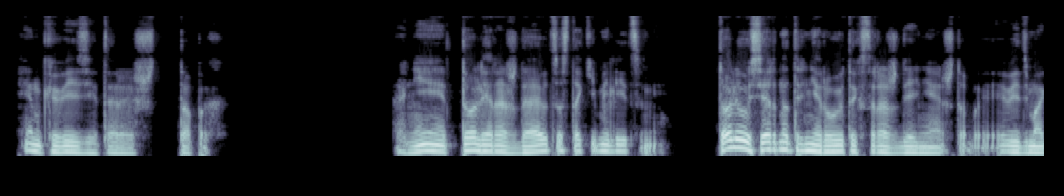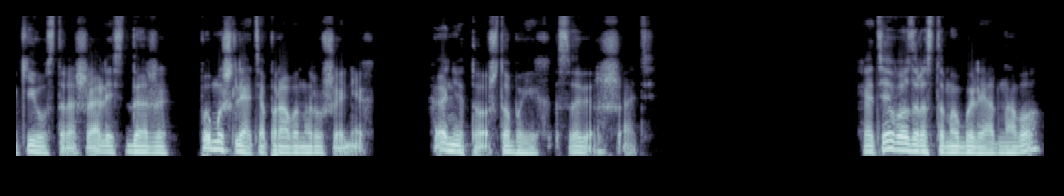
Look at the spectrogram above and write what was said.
Инквизиторы, чтоб их. Они то ли рождаются с такими лицами, то ли усердно тренируют их с рождения, чтобы ведьмаки устрашались даже помышлять о правонарушениях, а не то, чтобы их совершать. Хотя возраста мы были одного,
